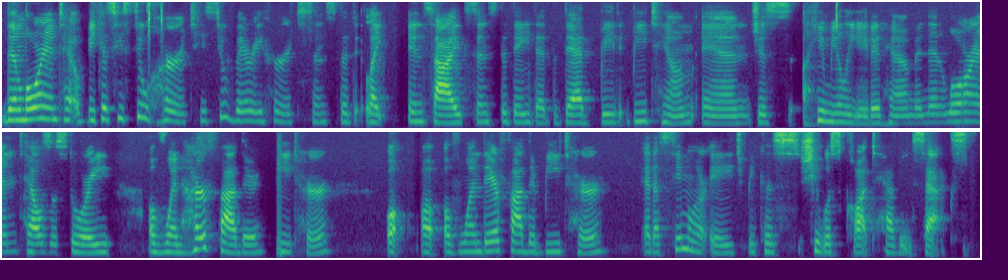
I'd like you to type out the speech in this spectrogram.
Then Lauren, tell because he's still hurt, he's still very hurt since the like inside since the day that the dad beat beat him and just humiliated him. And then Lauren tells a story of when her father beat her of when their father beat her at a similar age because she was caught having sex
